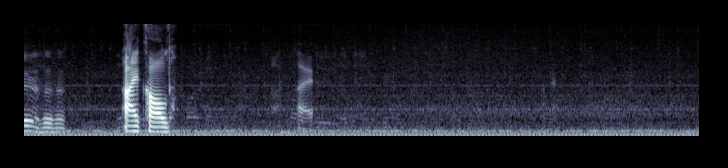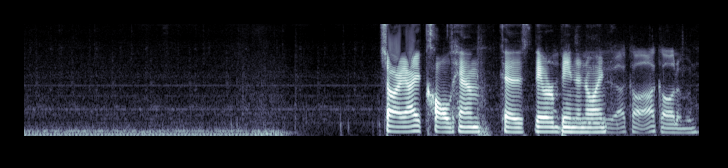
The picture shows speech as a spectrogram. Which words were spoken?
Who, who, who? I called. Alright. Sorry, I called him because they were being annoying. Yeah, I call I called him.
